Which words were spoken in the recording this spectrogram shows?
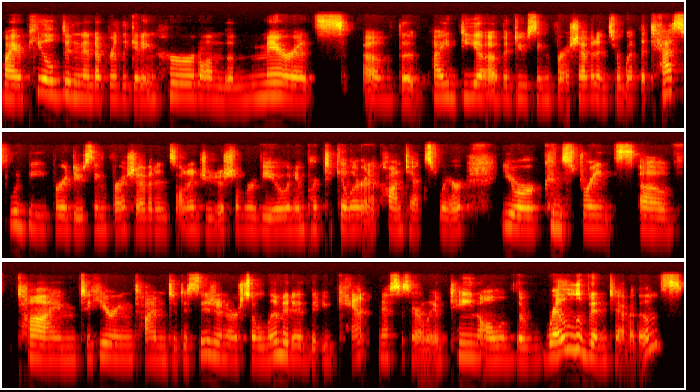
my appeal didn't end up really getting heard on the merits of the idea of adducing fresh evidence or what the test would be for adducing fresh evidence on a judicial review, and in particular in a context where your constraints of time to hearing, time to decision are so limited that you can't necessarily obtain all of the relevant evidence,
